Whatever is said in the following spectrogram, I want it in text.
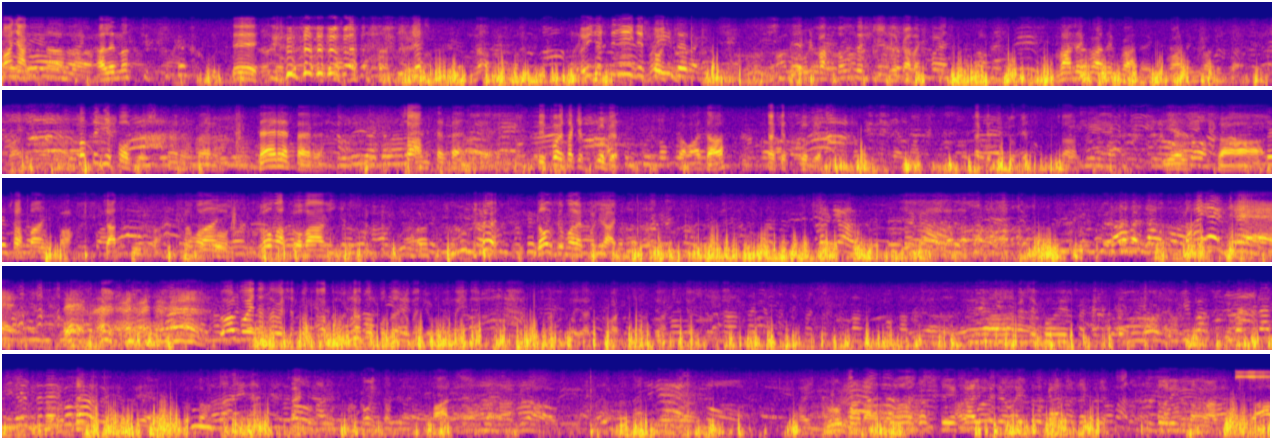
Maniak. Ale nos ci Ty. Idziesz? No. To idziesz czy nie idziesz? Chodź. Kurwa, są też idź dogadać. Wadek, wadek, wadek. Wadek, wadek, wadek. Co ty nie powiesz? Tere, tere. Pente. Ty powiedz jak jest w klubie. Co? Jak jest w klubie. Jak jest w klubie. Czas. Jest czas. Czas państwa. Czas kurwa. Dwoma słowami. Dobrze Marek powiedziałeś. No albo jeden cały się tą grą albo po zero będzie. bo to. To sytuacja, sytuacja. Końca. Patrz. Kurwa. Przyjechaliśmy i pokazać, jak to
